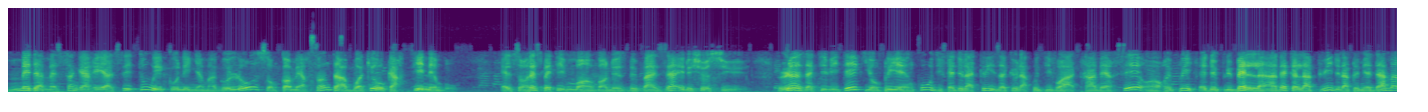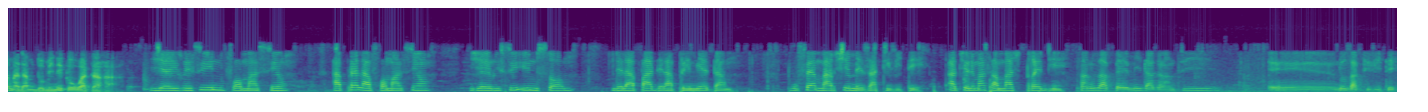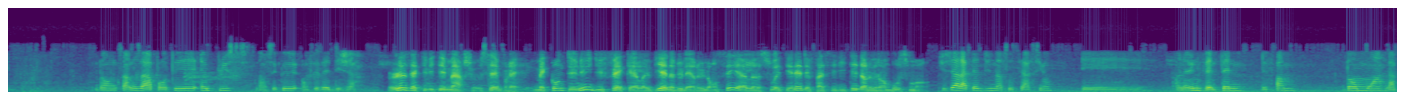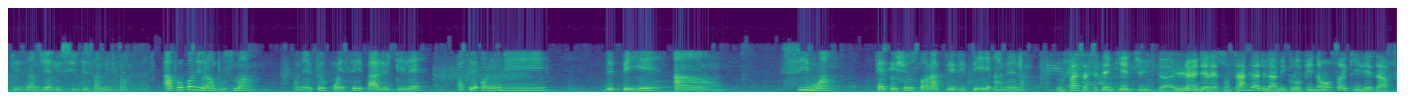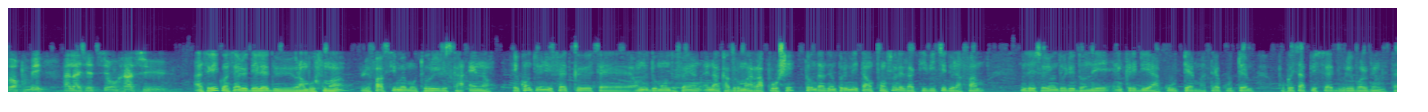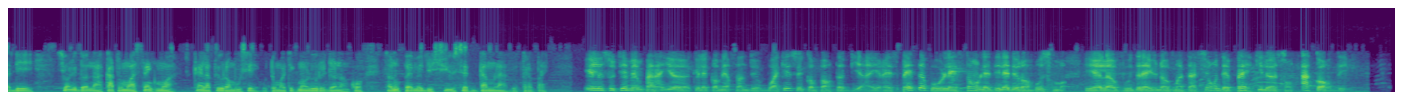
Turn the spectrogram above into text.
Mesdames Sangaré Asetou et Kone Nyamagolo sont commerçantes à Boaké au quartier Nembo. Elles sont respectivement vendeuses de bazins et de chaussures. Leurs activités, qui ont pris un coup du fait de la crise que la Côte d'Ivoire a traversée, ont repris de plus belle avec l'appui de la première dame, Madame Dominique Ouattara. J'ai reçu une formation. Après la formation, j'ai reçu une somme de la part de la première dame pour faire marcher mes activités. Actuellement, ça marche très bien. Ça nous a permis d'agrandir euh, nos activités. Donc ça nous a apporté un plus dans ce qu'on faisait déjà. Leurs activités marchent, c'est vrai, mais compte tenu du fait qu'elles viennent de les relancer, elles souhaiteraient des facilités dans le remboursement. Je suis à la tête d'une association et on a une vingtaine de femmes, dont moi, la présidente, j'ai reçu 200 000 francs. À propos du remboursement, on est un peu coincé par le délai parce qu'on nous dit de payer en six mois quelque chose qu'on a prévu payer en un an. Face à cette inquiétude, l'un des responsables de la microfinance qui les a formés à la gestion rassure. En ce qui concerne le délai du remboursement, le FAFSI même autorise jusqu'à un an. Et compte tenu du fait que on nous demande de faire un, encadrement rapproché, donc dans un premier temps, en fonction des activités de la femme, nous essayons de lui donner un crédit à court terme, à très court terme, pour que ça puisse faire du revolving. C'est-à-dire, si on lui donne à 4 mois, 5 mois, quand elle a pu rembourser, automatiquement on lui redonne encore. Ça nous permet de suivre cette dame-là de très près. Il soutient même par ailleurs que les commerçants de Boaké se comportent bien et respectent pour l'instant les délais de remboursement. Et elle voudrait une augmentation des prêts qui leur sont accordés.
